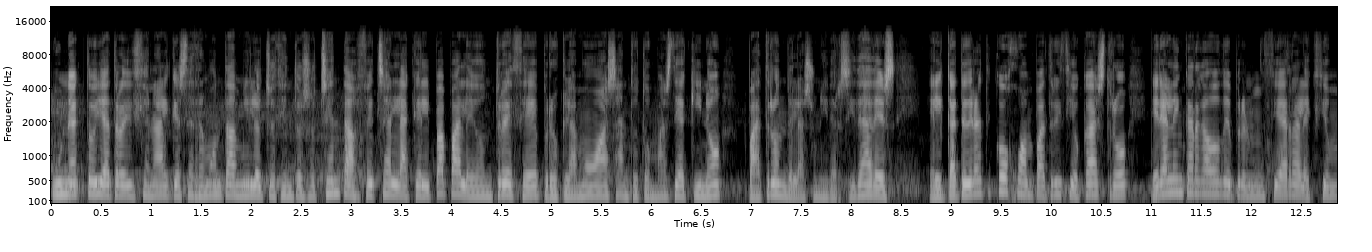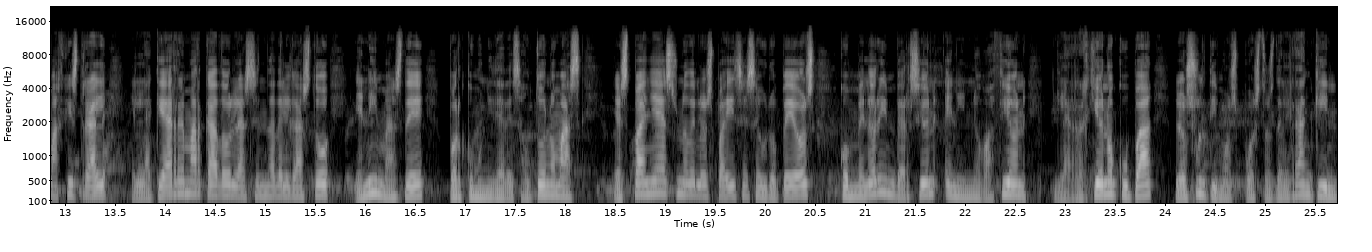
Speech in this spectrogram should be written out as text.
Un acto ya tradicional que se remonta a 1880, fecha en la que el Papa León XIII proclamó a Santo Tomás de Aquino patrón de las universidades. El catedrático Juan Patricio Castro era el encargado de pronunciar la lección magistral en la que ha remarcado la senda del gasto en I+D por comunidades autónomas. España es uno de los países europeos con menor inversión en innovación y la región ocupa los últimos puestos del ranking.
